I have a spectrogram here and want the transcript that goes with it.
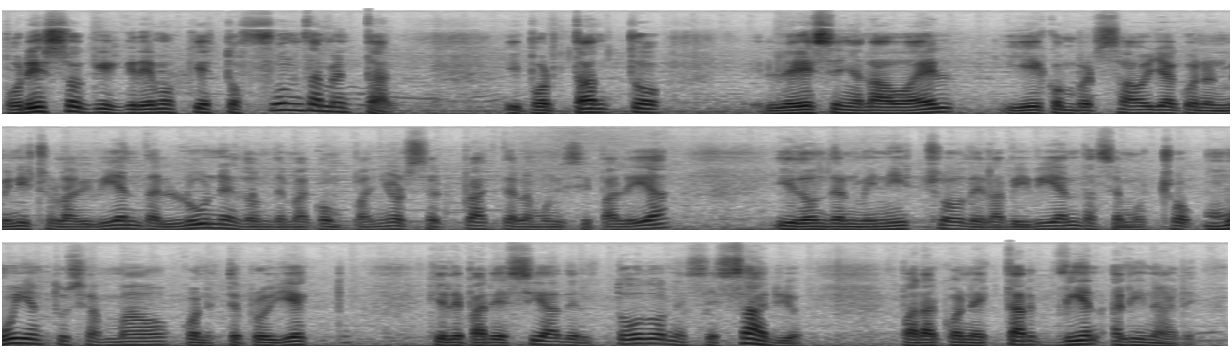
Por eso que creemos que esto es fundamental y por tanto le he señalado a él y he conversado ya con el ministro de la Vivienda el lunes, donde me acompañó el CERPLAC de la municipalidad y donde el ministro de la Vivienda se mostró muy entusiasmado con este proyecto que le parecía del todo necesario para conectar bien a Linares.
